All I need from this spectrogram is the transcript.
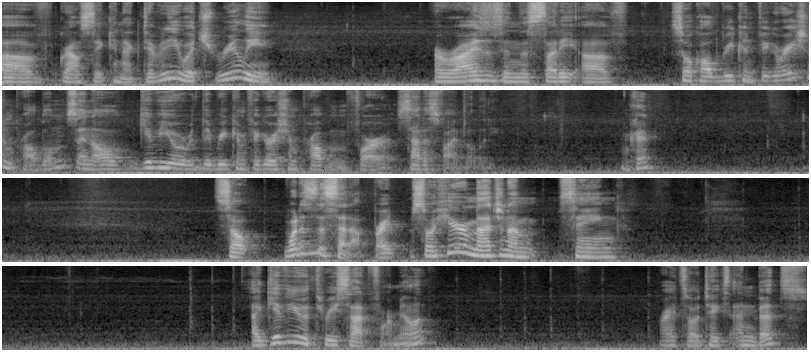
of ground state connectivity, which really arises in the study of so-called reconfiguration problems, and I'll give you the reconfiguration problem for satisfiability. Okay? So what is the setup, right? So here, imagine I'm saying, I give you a three sat formula, right? So it takes n bits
